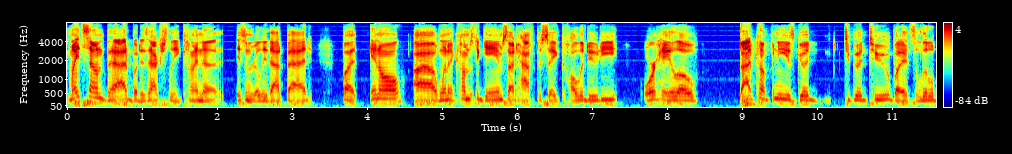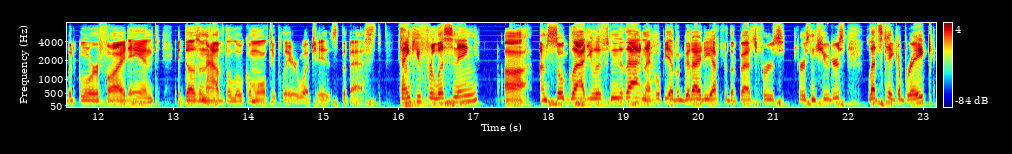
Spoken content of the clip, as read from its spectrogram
might sound bad, but is actually kind of isn't really that bad. But in all, uh, when it comes to games, I'd have to say Call of Duty or Halo. Bad Company is good to good too, but it's a little bit glorified and it doesn't have the local multiplayer, which is the best. Thank you for listening. Uh, I'm so glad you listened to that, and I hope you have a good idea for the best first person shooters. Let's take a break.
